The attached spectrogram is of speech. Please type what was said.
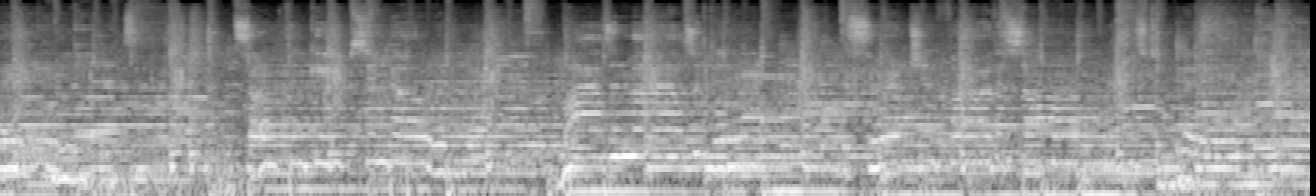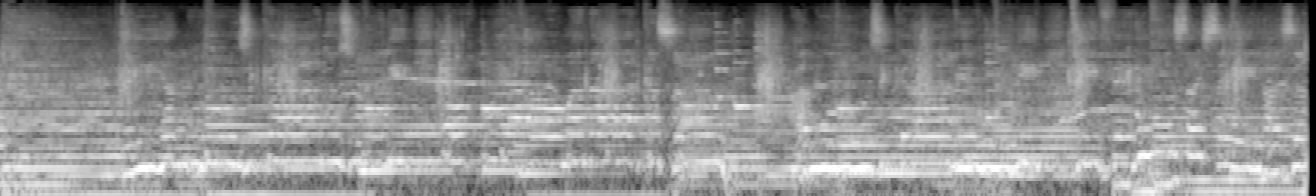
take his place. Something keeps him going miles and miles a. E música nos une, corpo e alma na canção. A música diferenças sem razão.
